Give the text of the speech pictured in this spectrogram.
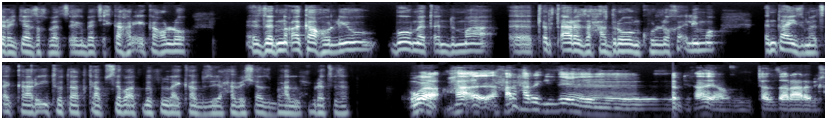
ደረጃ እዚ ክበፅእ በፂሕካ ክርእካ ከሎ ዘድንቐካ ክህሉ ዩ ብኡ መጠን ድማ ጥርጣረ ዝሓድረውን ክህሉ ክእል እሞ እንታይ እዩ ዝመፀካ ርእቶታት ካብ ሰባት ብፍላይ ካብዚ ሓበሻ ዝበሃል ሕብረተሰብ ሓደ ሓደ ግዜ ዲካ ተዘራረብ ኢካ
